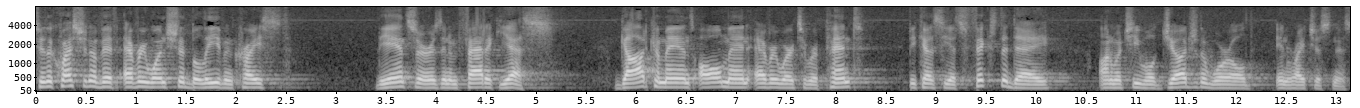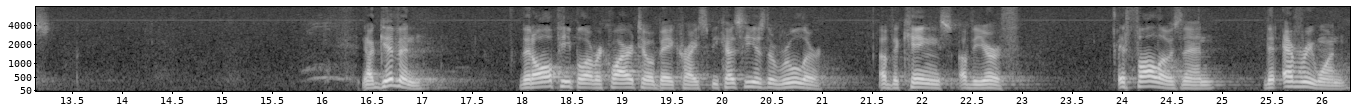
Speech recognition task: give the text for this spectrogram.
To the question of if everyone should believe in Christ, the answer is an emphatic yes. God commands all men everywhere to repent because he has fixed a day on which he will judge the world in righteousness. Now, given that all people are required to obey Christ because he is the ruler of the kings of the earth, it follows then that everyone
